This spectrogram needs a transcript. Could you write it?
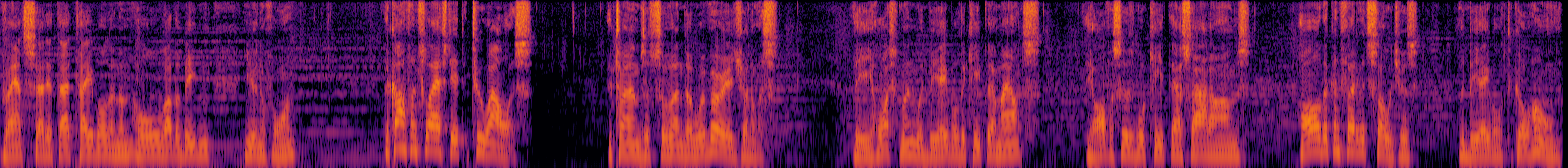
Grant sat at that table in an old weather-beaten uniform. The conference lasted two hours. The terms of surrender were very generous. The horsemen would be able to keep their mounts. The officers will keep their sidearms. All the Confederate soldiers would be able to go home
